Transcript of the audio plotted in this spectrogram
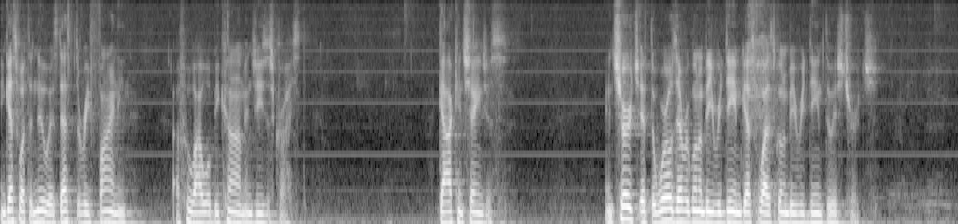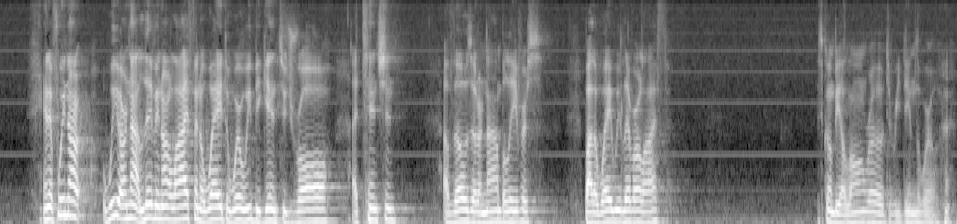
and guess what the new is? That's the refining of who I will become in Jesus Christ. God can change us. In church, if the world's ever going to be redeemed, guess what? It's going to be redeemed through His church. And if we, not, we are not living our life in a way to where we begin to draw attention of those that are non believers by the way we live our life, it's going to be a long road to redeem the world.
